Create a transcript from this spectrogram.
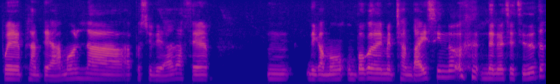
pues planteamos la posibilidad de hacer, mm, digamos, un poco de merchandising ¿no? de nuestro instituto.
